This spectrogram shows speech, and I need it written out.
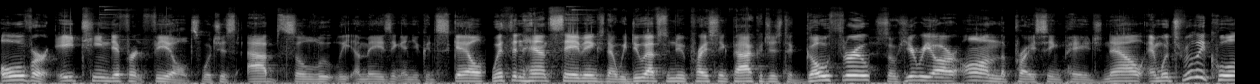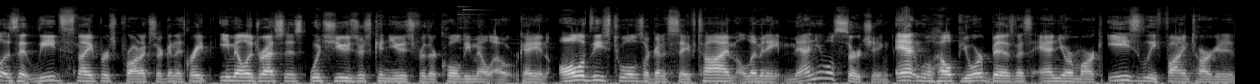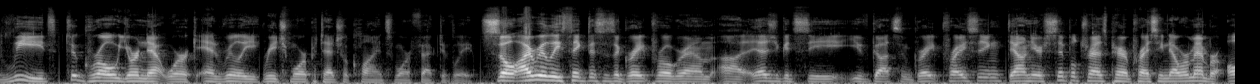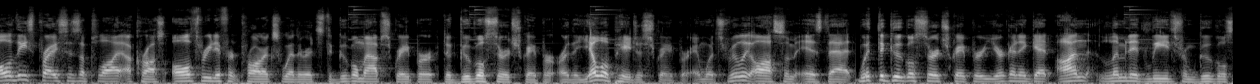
over 18 different fields, which is absolutely amazing, and you can scale with with enhanced savings. Now, we do have some new pricing packages to go through. So here we are on the pricing page now. And what's really cool is that Lead Sniper's products are going to scrape email addresses, which users can use for their cold email Okay. And all of these tools are going to save time, eliminate manual searching, and will help your business and your market easily find targeted leads to grow your network and really reach more potential clients more effectively. So I really think this is a great program. Uh, as you can see, you've got some great pricing down here, simple transparent pricing. Now remember, all of these prices apply across all three different products, whether it's the Google Maps scraper, the Google Search scraper, or the Yellow Pages scraper. And what's really awesome is that with the Google Search scraper, you're going to get unlimited leads from Google's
